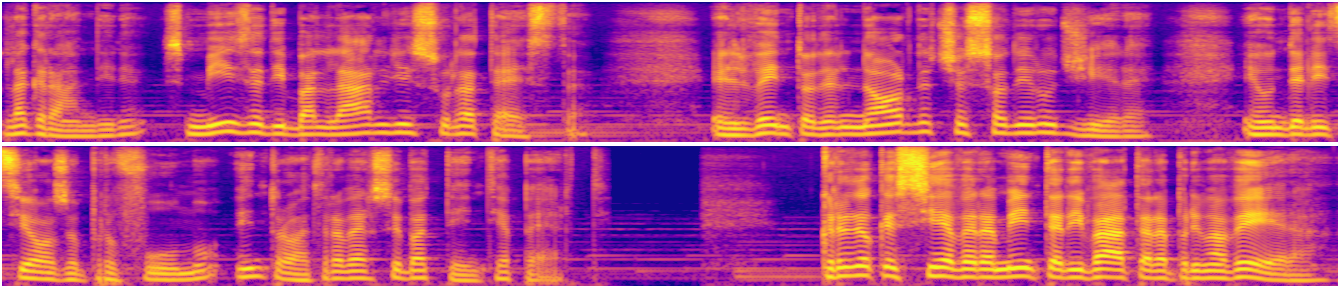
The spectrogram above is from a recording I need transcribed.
la grandine smise di ballargli sulla testa e il vento del nord cessò di ruggire e un delizioso profumo entrò attraverso i battenti aperti. Credo che sia veramente arrivata la primavera,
